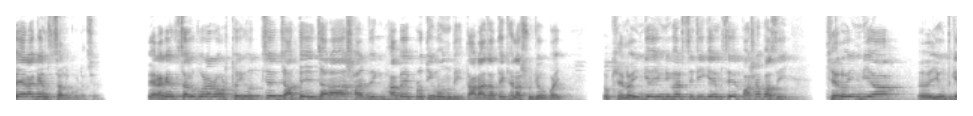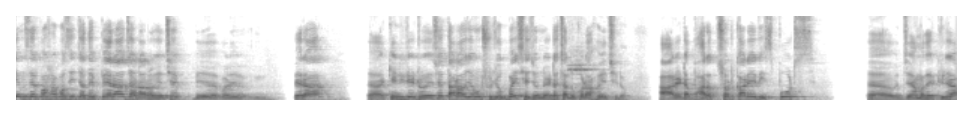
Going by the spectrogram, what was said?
para games চালু করেছে। প্যারা গেমস চালু করার অর্থই হচ্ছে যাতে যারা শারীরিকভাবে প্রতিবন্ধী, তারা যাতে খেলার সুযোগ পায়। তো খেলো ইন্ডিয়া ইউনিভার্সিটি গেমসের পাশাপাশি, খেলো ইন্ডিয়া ইউথ গেমসের পাশাপাশি যাতে প্যারা যারা রয়েছে মানে প্যারা ক্যান্ডিডেট রয়েছে, তারাও যেমন সুযোগ পায়, সেজন্য এটা চালু করা হয়েছিল। আর এটা ভারত সরকারের স্পোর্টস যে আমাদের ক্রীড়া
